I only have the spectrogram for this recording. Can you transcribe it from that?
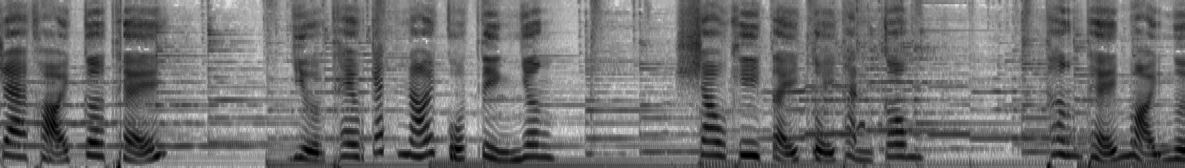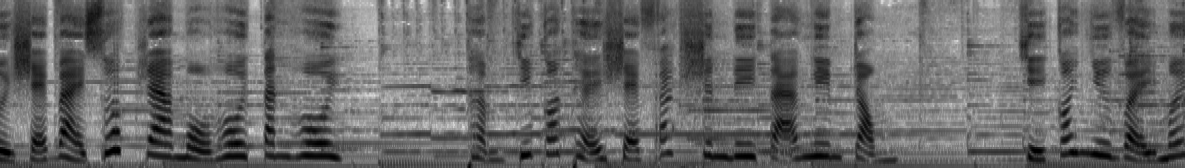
ra khỏi cơ thể. Dựa theo cách nói của tiền nhân, Sau khi tẩy tuổi thành công, Thân thể mọi người sẽ bài xuất ra mồ hôi tanh hôi. Thậm chí có thể sẽ phát sinh đi tả nghiêm trọng. Chỉ có như vậy mới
